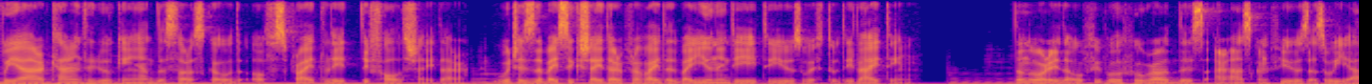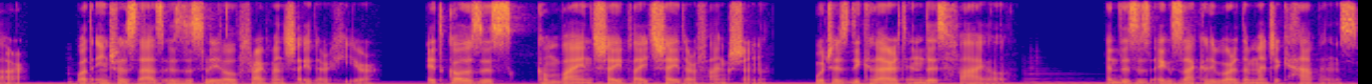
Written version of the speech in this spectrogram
We are currently looking at the source code of Sprite default shader, which is the basic shader provided by Unity to use with 2D lighting. Don't worry though, people who wrote this are as confused as we are. What interests us is this little fragment shader here. It calls this combined shapelight shader function, which is declared in this file. And this is exactly where the magic happens.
